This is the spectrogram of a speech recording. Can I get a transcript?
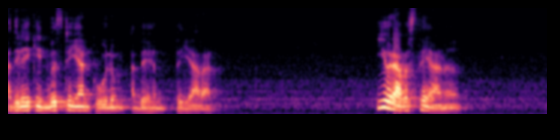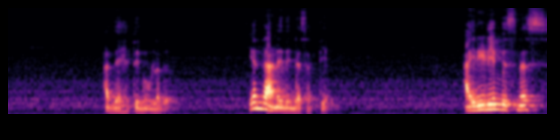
അതിലേക്ക് ഇൻവെസ്റ്റ് ചെയ്യാൻ പോലും അദ്ദേഹം തയ്യാറാണ്. ഈ ഒരവസ്ഥയാണ് അദ്ദേഹത്തിനുള്ളത്. എന്താണ് ഇതിന്റെ സത്യം? ഐരീഡിയം ബിസിനസ്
